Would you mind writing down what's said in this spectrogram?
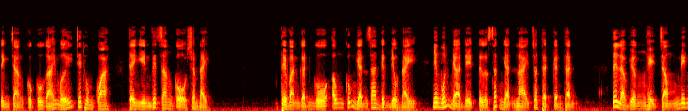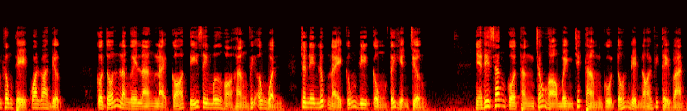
tình trạng của cô gái mới chết hôm qua. Thầy nhìn vết răng cổ xem này. Thầy Vạn gật gù ông cũng nhận ra được điều này, nhưng muốn nhờ đệ tử xác nhận lại cho thật cẩn thận. Đây là việc hệ trọng nên không thể qua loa được. Cổ Tốn là người làng lại có tí dây mơ họ hàng với ông Quẩn, cho nên lúc này cũng đi cùng tới hiện trường. Nhìn thấy xác của thằng cháu họ mình chết thảm cụ Tốn để nói với thầy Vạn.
